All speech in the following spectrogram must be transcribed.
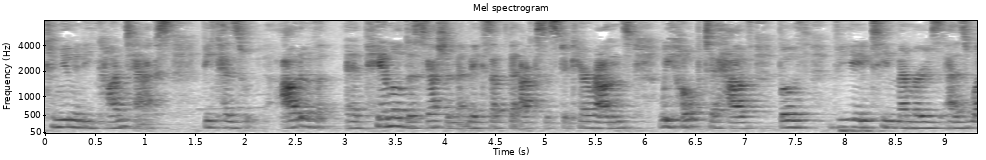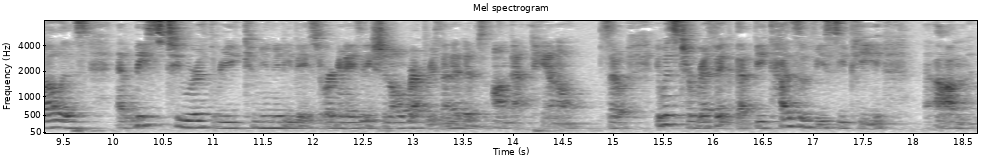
community contacts because out of a panel discussion that makes up the access to care rounds, we hope to have both VA team members as well as at least two or three community based organizational representatives on that panel. So it was terrific that because of VCP, um,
